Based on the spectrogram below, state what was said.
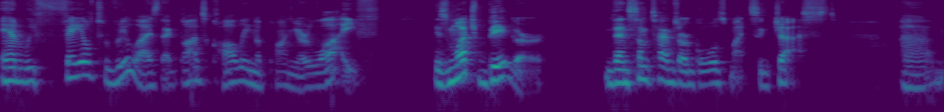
And we fail to realize that god's calling upon your life is much bigger than sometimes our goals might suggest um,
